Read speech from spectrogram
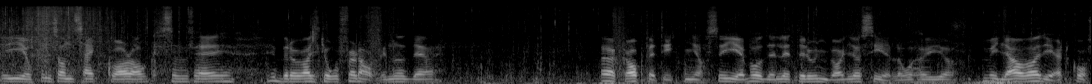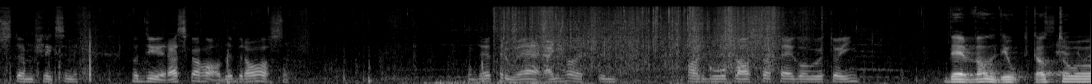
jeg gir opp en sånn sekk hver dag som får brød alt over for dagen. og Det øker appetitten. Ja. Så gir både litt rundball og silo og høy. og Vil ha variert kost. Liksom. Og dyra skal ha det bra, altså. Og det tror jeg ærene har, har god plass til å få gå ut og inn. Det er veldig opptatt av å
